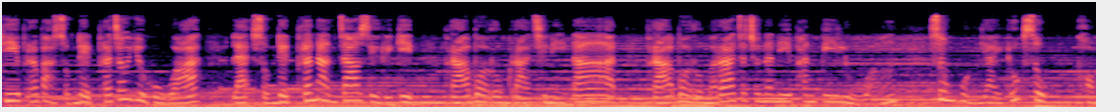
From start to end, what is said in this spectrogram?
ที่พระบาทสมเด็จพระเจ้าอยู่หัว และสมเด็จพระนางเจ้าสิริกิติ์พระบรมราชินีนาถพระบรมราชชนนีพันปีหลวง ทรงห่วงใยทุกสุขของ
